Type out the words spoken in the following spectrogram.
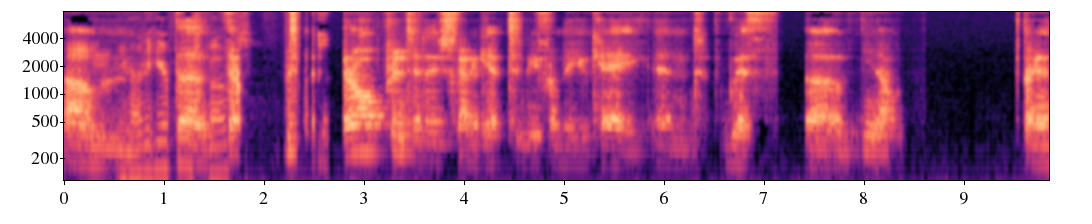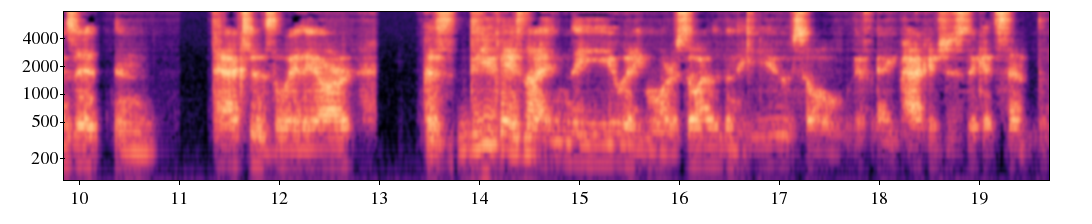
Um, you heard it here first, the, they're, they're, all printed. They just got to get to me from the UK, and with uh, you know transit and taxes the way they are, because the UK is not in the EU anymore. So I live in the EU. So if any packages that get sent, the,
